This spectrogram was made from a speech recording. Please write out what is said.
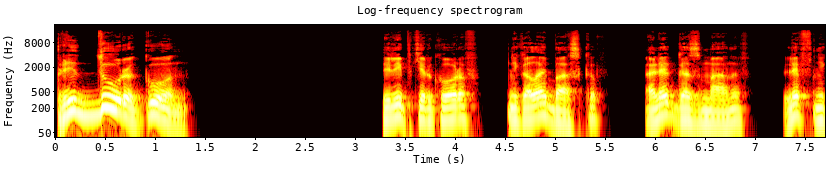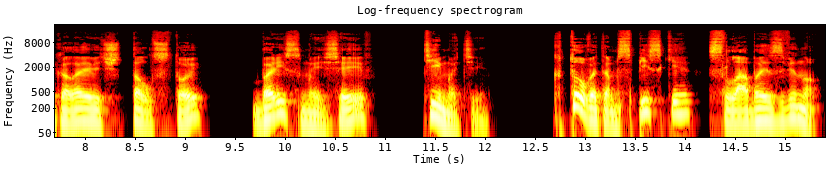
Придурок он!» Филипп Киркоров, Николай Басков, Олег Газманов, Лев Николаевич Толстой, Борис Моисеев, Тимати. Кто в этом списке слабое звено?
